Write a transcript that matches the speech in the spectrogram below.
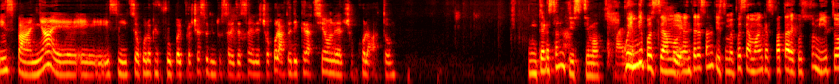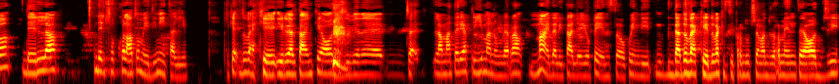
in Spagna e, e si iniziò quello che fu poi il processo di industrializzazione del cioccolato e di creazione del cioccolato. Interessantissimo. Quindi possiamo, sì. interessantissimo e possiamo anche sfatare questo mito del, del cioccolato made in Italy. Perché dov'è che in realtà anche oggi viene, cioè, la materia prima non verrà mai dall'Italia, io penso, quindi da dov'è che, dov'è che si produce maggiormente oggi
